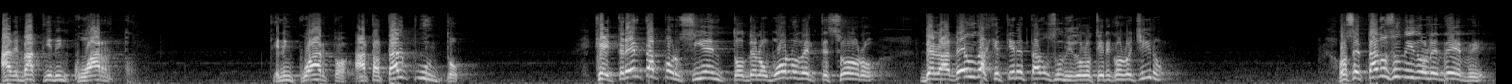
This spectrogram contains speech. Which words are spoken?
además tienen cuarto. Tienen cuarto. Hasta tal punto que el 30% de los bonos del tesoro, de las deudas que tiene Estados Unidos, lo tiene con los chinos. O sea, Estados Unidos le debe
